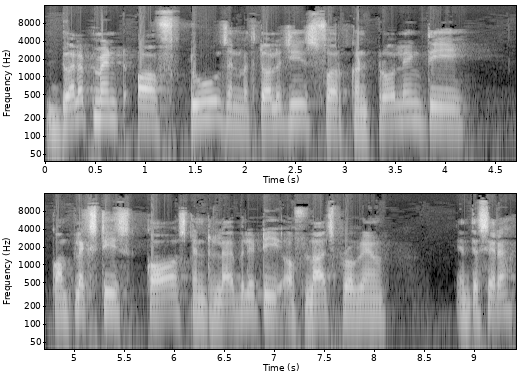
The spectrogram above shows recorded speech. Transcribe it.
Development of tools and methodologies for controlling the complexities, cost and reliability of large program in this era.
